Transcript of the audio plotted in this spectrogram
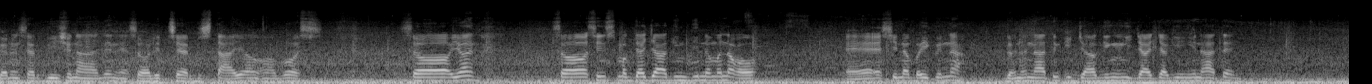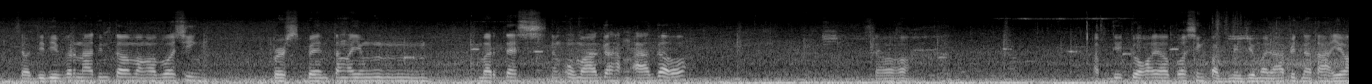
ganun servisyo natin eh. Solid service tayo mga boss. So, yun. So, since magja-jogging din naman ako, eh, sinabay ko na. Doon na natin i-jogging, i-joggingin natin. So, deliver natin to mga bossing. First benta ngayong Martes ng umaga, ang aga oh. So, update ko kayo bossing pag medyo malapit na tayo.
